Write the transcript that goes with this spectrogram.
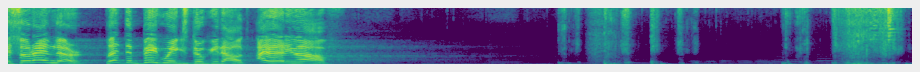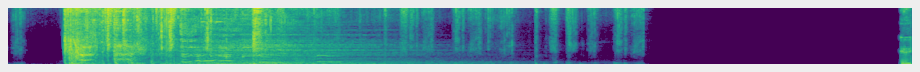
I surrender! Let the bigwigs duke it out! I've had enough! Eh?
